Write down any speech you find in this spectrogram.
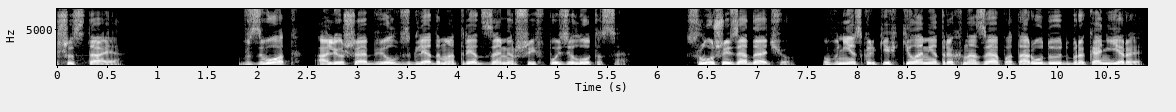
6. Взвод, Алёша обвел взглядом отряд, замерший в позе лотоса. Слушай задачу. В нескольких километрах на запад орудуют браконьеры.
